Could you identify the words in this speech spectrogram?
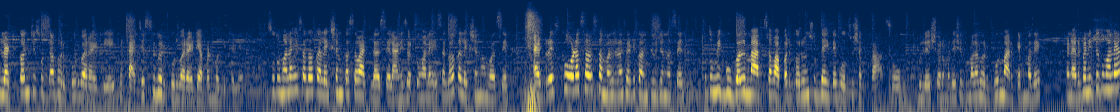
लटकनची सुद्धा भरपूर व्हरायटी आहे. इथे पॅचेसची भरपूर व्हरायटी आपण बघितलेली आहे. सो तुम्हाला हे सगळं कलेक्शन कसं वाटलं असेल? आणि जर तुम्हाला हे सगळं कलेक्शन हवं असेल ॲड्रेस थोडासा समजण्यासाठी कन्फ्युजन असेल तर तुम्ही गुगल मॅपचा वापर करून सुद्धा इथे पोहोचू शकता. सो बुलेश्वरमध्ये असे तुम्हाला भरपूर मार्केटमध्ये येणार. पण इथे तुम्हाला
